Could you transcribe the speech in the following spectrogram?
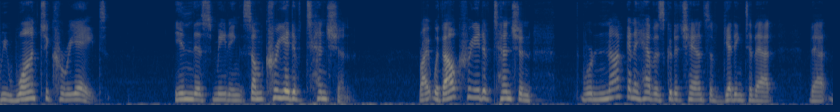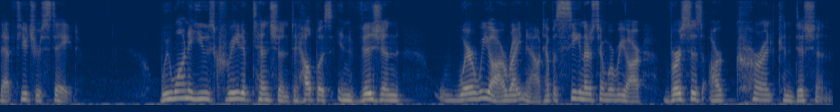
We want to create in this meeting some creative tension right? Without creative tension, we're not going to have as good a chance of getting to that, that, that future state. We want to use creative tension to help us envision where we are right now, to help us see and understand where we are versus our current condition.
